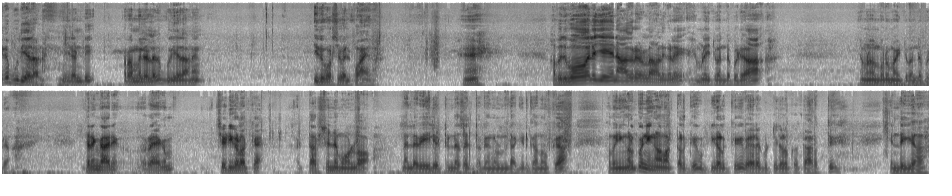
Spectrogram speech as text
ഇത് പുതിയതാണ്. ഈ രണ്ട് റമ്മിലുള്ളത് പുതിയതാണ്. ഇത് കുറച്ച് വലുപ്പമായതാണ് ഏ അപ്പോൾ ഇതുപോലെ ചെയ്യാൻ ആഗ്രഹമുള്ള ആളുകളെ നമ്മളായിട്ട് ബന്ധപ്പെടുക. നമ്മളെ നമ്പറുമായിട്ട് ബന്ധപ്പെടുക. ഇത്തരം കാര്യം വേഗം ചെടികളൊക്കെ ടർഷിന്റെ മുകളിലോ നല്ല വെയിലിട്ടേണ്ട സ്ഥലത്തൊക്കെ നിങ്ങൾ ഉണ്ടാക്കിയെടുക്കാൻ നോക്കുക. അപ്പോൾ നിങ്ങൾക്കും നിങ്ങളെ മക്കൾക്ക് കുട്ടികൾക്ക് വേറെ കുട്ടികൾക്കൊക്കെ അറുത്ത് എന്ത് ചെയ്യുക?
